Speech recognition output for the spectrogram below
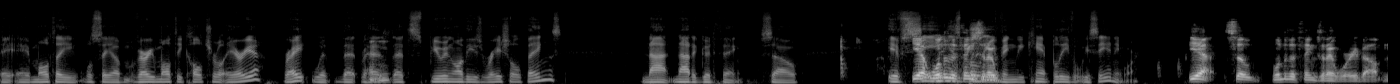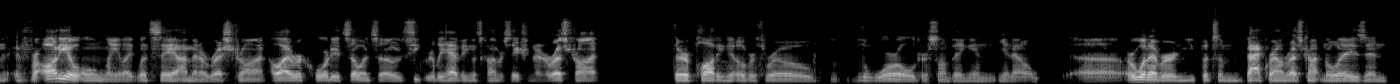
a, a multi we'll say a very multicultural area, right? With that has mm-hmm. that's spewing all these racial things. Not not a good thing. So if yeah, one of the things believing, that I, we can't believe what we see anymore. Yeah. So one of the things that I worry about for audio only, like let's say I'm in a restaurant. Oh, I recorded so and so secretly having this conversation in a restaurant. They're plotting to overthrow the world or something, and you know, uh, or whatever. And you put some background restaurant noise and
